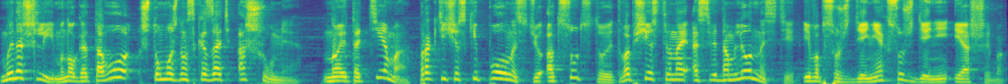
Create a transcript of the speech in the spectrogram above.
Мы нашли много того, что можно сказать о шуме, но эта тема практически полностью отсутствует в общественной осведомленности и в обсуждениях суждений и ошибок.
